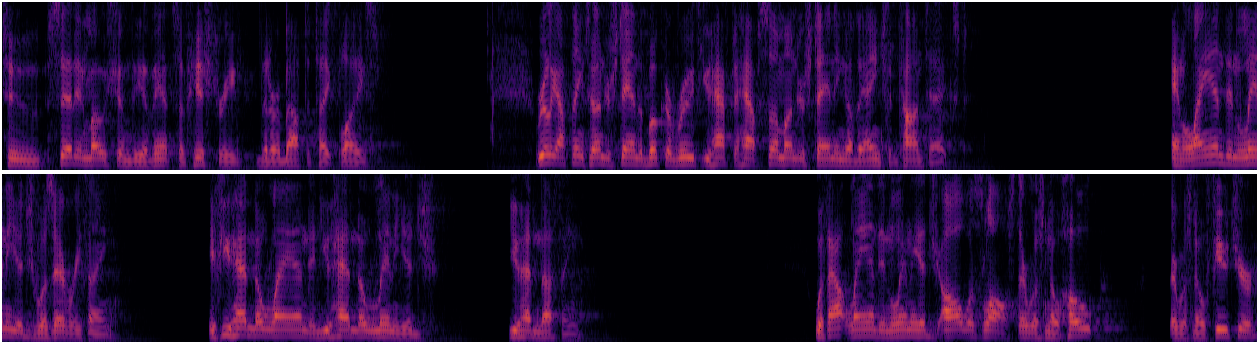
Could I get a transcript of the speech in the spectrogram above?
to set in motion the events of history that are about to take place. Really, I think to understand the book of Ruth, you have to have some understanding of the ancient context. And land and lineage was everything. If you had no land and you had no lineage, you had nothing. Without land and lineage, all was lost. There was no hope, there was no future.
